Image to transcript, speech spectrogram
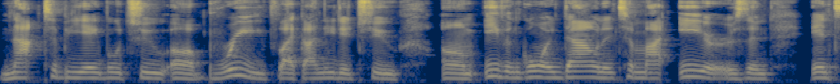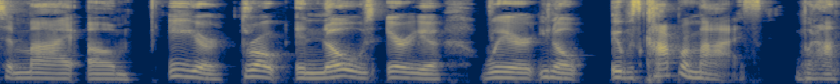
not to be able to uh, breathe like I needed to, um, even going down into my ears and into my um, ear, throat, and nose area where, you know, it was compromised but I'm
